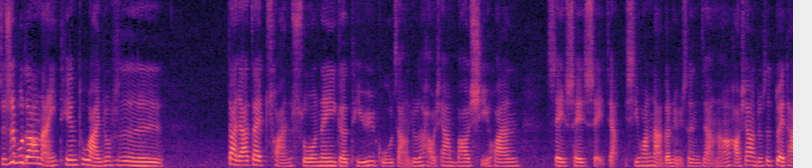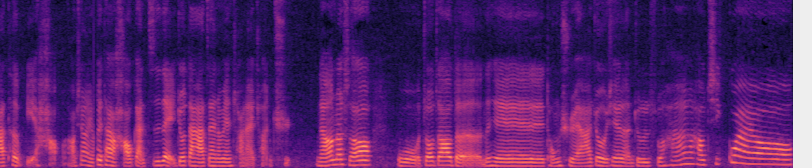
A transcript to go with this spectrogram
只是不知道哪一天突然就是大家在传说那一个体育股长就是好像不知道喜欢。谁谁谁这样喜欢哪个女生这样，然后好像就是对她特别好，好像有对她有好感之类，就大家在那边传来传去。然后那时候我周遭的那些同学啊，就有些人就是说啊，好奇怪哦，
